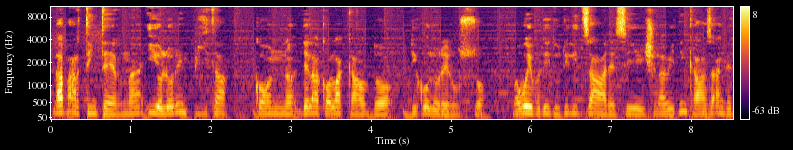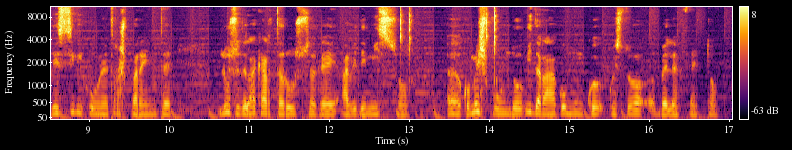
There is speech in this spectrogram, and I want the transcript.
La parte interna io l'ho riempita con della colla a caldo di colore rosso, ma voi potete utilizzare se ce l'avete in casa anche del silicone trasparente. L'uso della carta rossa che avete messo eh, come sfondo vi darà comunque questo bel effetto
